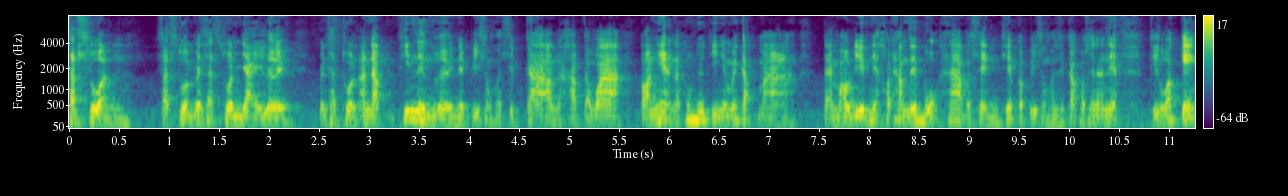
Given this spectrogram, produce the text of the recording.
สัดส่วนสัดส่วนเป็นสัดส่วนใหญ่เลย เป็นสัดส่วนอันดับที่ 1 เลยในปี 2019 นะครับแต่ว่าตอนนี้นักท่องเที่ยวจีนยังไม่กลับมาแต่มาลดีฟเนี่ยเขาทำได้บวก 5%เทียบกับปี 2019 เพราะฉะนั้นเนี่ยถือว่าเก่ง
